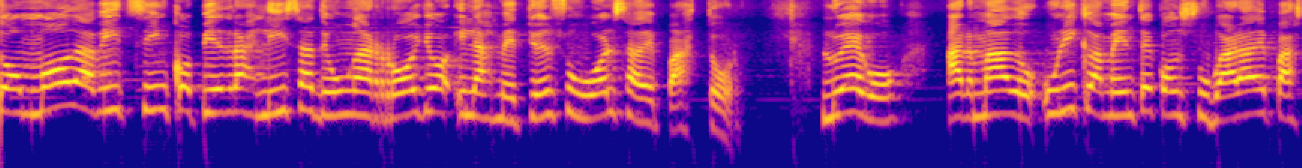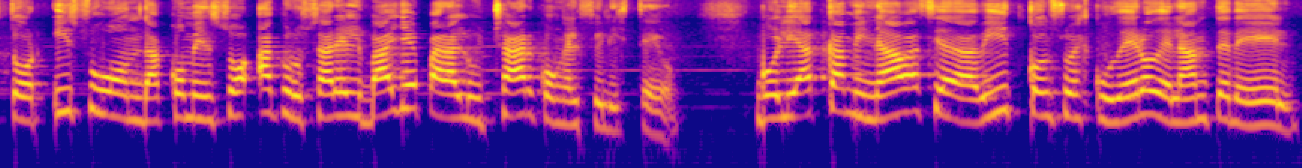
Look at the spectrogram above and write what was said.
tomó David cinco piedras lisas de un arroyo y las metió en su bolsa de pastor. Luego, armado únicamente con su vara de pastor y su honda, comenzó a cruzar el valle para luchar con el filisteo. Goliat caminaba hacia David con su escudero delante de él,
